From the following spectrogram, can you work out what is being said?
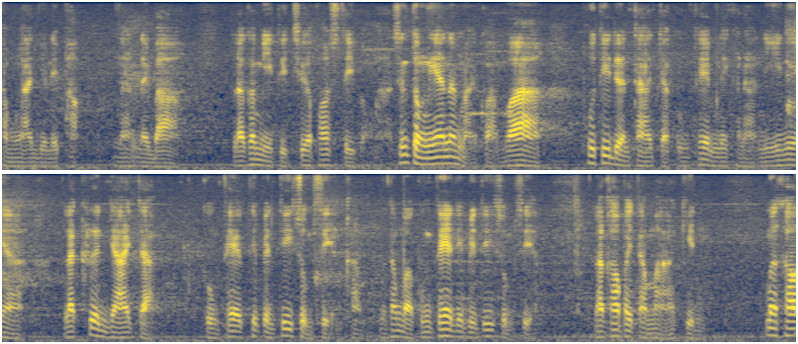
ทำงานอยู่ในผับนะในบาร์แล้วก็มีติดเชื้อ positive ออกมา ซึ่งตรงนี้นั่นหมายความว่าผู้ที่เดินทางจากกรุงเทพในขณะนี้เนี่ยและเคลื่อนย้ายจาก กรุงเทพที่เป็นที่สุ่มเสี่ยงครับมันต้องบอกกรุงเทพนี่เป็นที่สุ่มเสี่ยง แล้วเข้าไปทำมาหากิน เมื่อเขา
